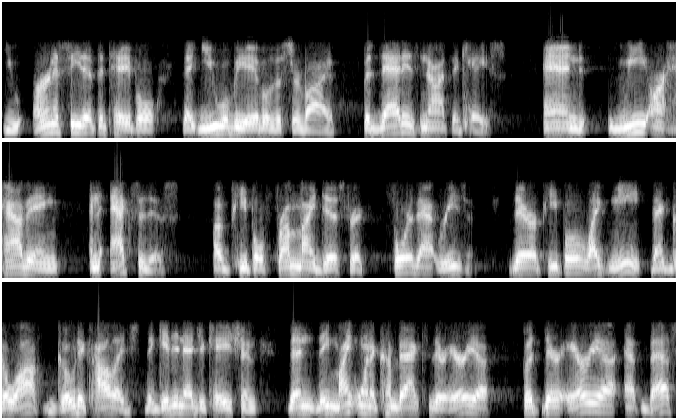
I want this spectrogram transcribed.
you earn a seat at the table, that you will be able to survive. But that is not the case. And we are having an exodus of people from my district for that reason. There are people like me that go off, go to college, they get an education, then they might want to come back to their area, but their area at best,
